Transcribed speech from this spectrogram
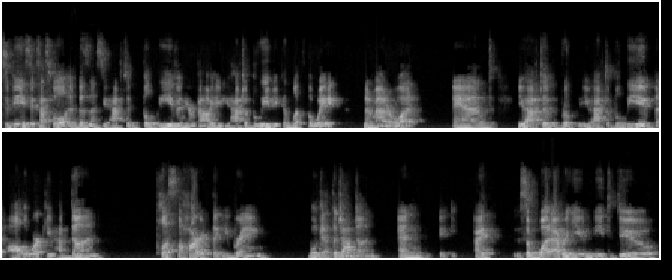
to be successful in business, you have to believe in your value. You have to believe you can lift the weight no matter what. And you have to you have to believe that all the work you have done plus the heart that you bring will get the job done and i so whatever you need to do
